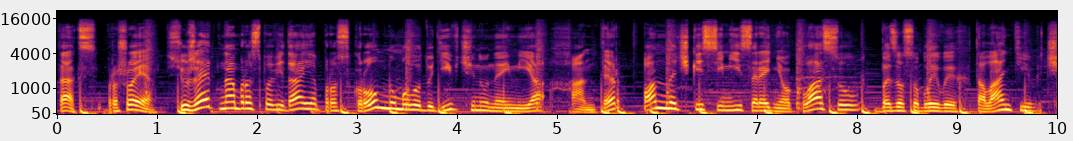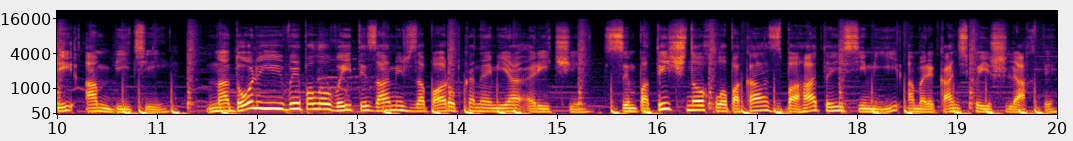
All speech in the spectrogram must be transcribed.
Такс, про що я? Сюжет нам розповідає про скромну молоду дівчину на ім'я Хантер, панночки з сім'ї середнього класу, без особливих талантів чи амбіцій. На долю їй випало вийти заміж за парубка на ім'я Річі, симпатичного хлопака з багатої сім'ї американської шляхти.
